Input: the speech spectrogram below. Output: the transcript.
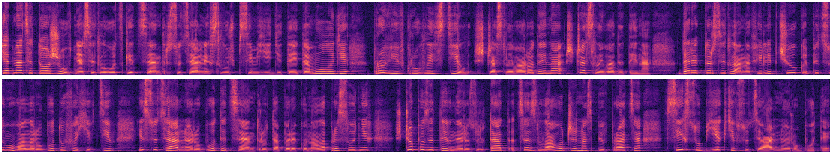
15 жовтня Світловодський центр соціальних служб сім'ї, дітей та молоді провів круглий стіл «Щаслива родина, щаслива дитина». Директор Світлана Філіпчук підсумувала роботу фахівців із соціальної роботи центру та переконала присутніх, що позитивний результат – це злагоджена співпраця всіх суб'єктів соціальної роботи.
